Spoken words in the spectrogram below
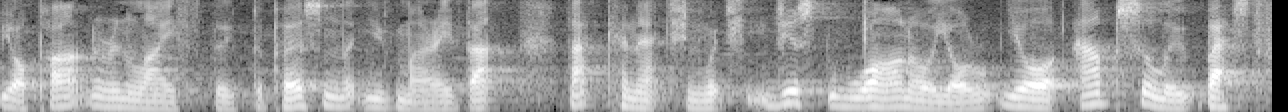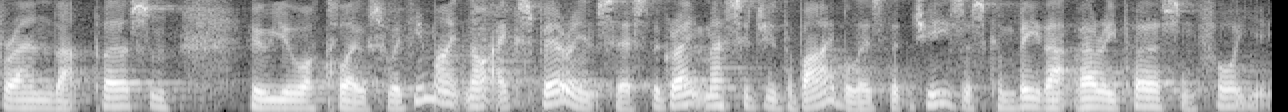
your partner in life, the, the person that you've married, that, that connection which you just one or your, your absolute best friend, that person who you are close with. You might not experience this. The great message of the Bible is that Jesus can be that very person for you.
